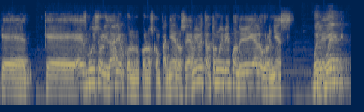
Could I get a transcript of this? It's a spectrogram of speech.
que, que es muy solidario con, con los compañeros. ¿eh? A mí me trató muy bien cuando yo llegué a Logroñés. Buen, buen,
